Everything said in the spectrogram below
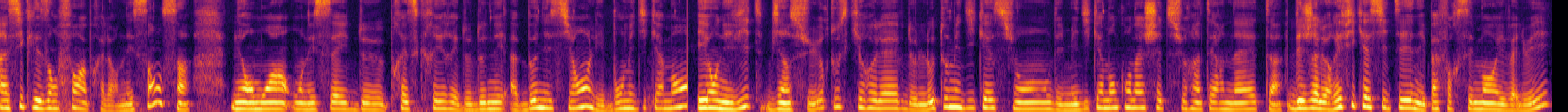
ainsi que les enfants après leur naissance. Néanmoins, on essaye de prescrire et de donner à bon escient les bons médicaments et on évite bien sûr tout ce qui relève de l'automédication, des médicaments qu'on achète sur Internet. Déjà, leur efficacité n'est pas forcément évaluée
